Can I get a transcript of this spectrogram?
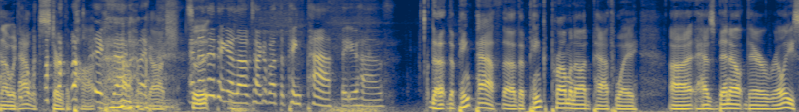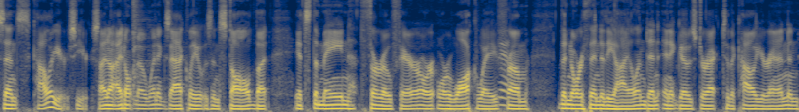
That would- that would stir the pot. Exactly. Oh my gosh. So Another that- thing I love, talk about the pink path that you have. the the pink path uh, the pink promenade pathway uh, has been out there really since Collier's years. I don't, I don't know when exactly it was installed, but it's the main thoroughfare or, or walkway Yeah. from the north end of the island, and, and it goes direct to the Collier end. And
